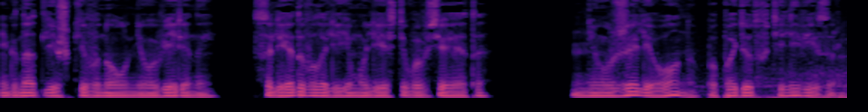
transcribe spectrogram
Игнат лишь кивнул, неуверенный, следовало ли ему лезть во все это. Неужели он попадет в телевизор?»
